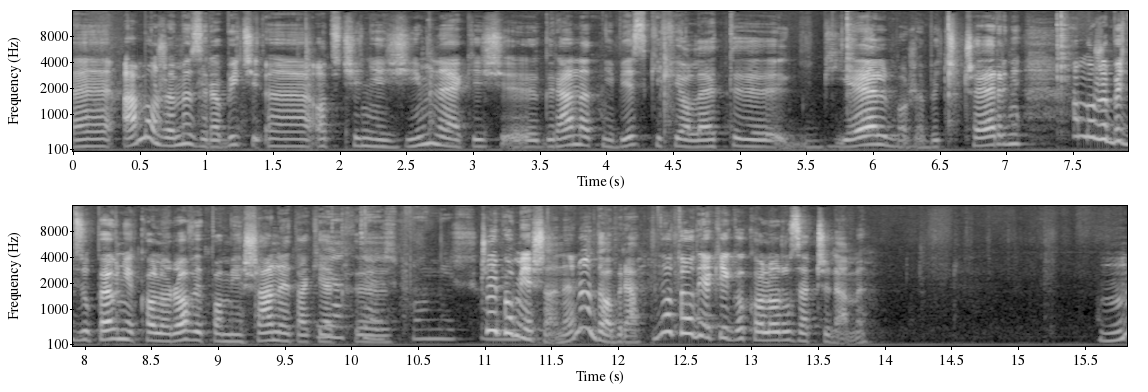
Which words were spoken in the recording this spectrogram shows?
e, a możemy zrobić e, odcienie zimne, jakieś e, granat niebieski, fiolety, biel, może być czerń, a może być zupełnie kolorowy, pomieszany, tak jak... ja też pomieszam. Czyli pomieszane. No dobra. No to od jakiego koloru zaczynamy? Hmm?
